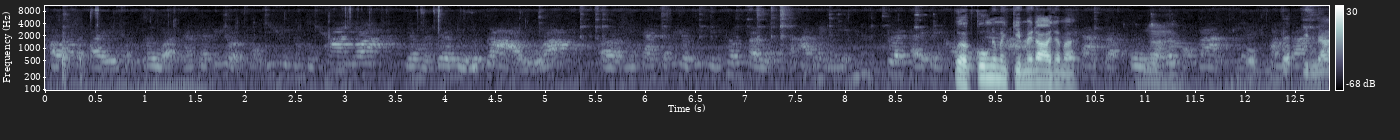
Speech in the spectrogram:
เขาก็จะไปสำรวจการใช้ประโยชน์ของที่ดินทุกท่านว่ายังเหมือนเดิมอยู่หรือเปล่าหรือว่าเอ่อมีการใช้ประโยชน์ที่ดินเพิ่มเติมนะคะตรงนี้เพื่อใช้เป็นข้อเปลือกกุ้งนี่มันกินไม่ได้ใช่ไหม องของการผมก็กินได้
